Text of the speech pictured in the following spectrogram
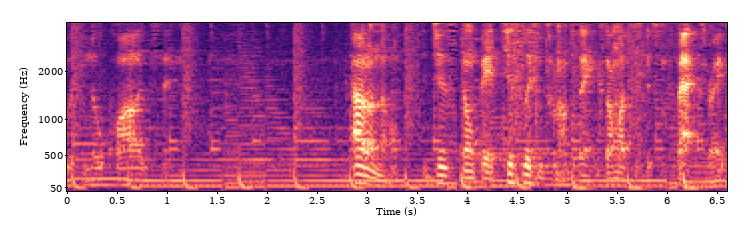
with no quads and I don't know. Just don't pay. Just listen to what I'm saying, because I'm about to spit some facts, right?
